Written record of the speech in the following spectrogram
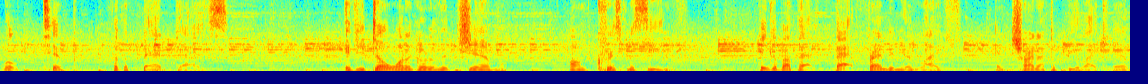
Little tip for the bad guys. If you don't want to go to the gym on Christmas Eve, think about that fat friend in your life and try not to be like him.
